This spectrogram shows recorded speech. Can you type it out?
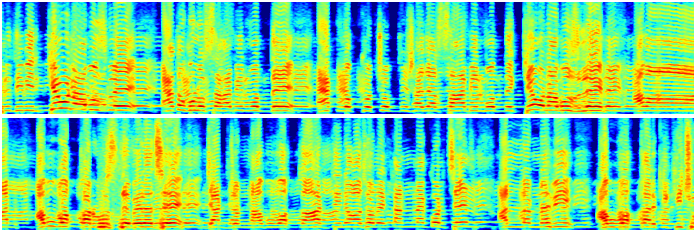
পৃথিবীর কেউ না বুঝলে, এতগুলো সাহাবীর মধ্যে এক লক্ষ চব্বিশ হাজার সাহাবীর মধ্যে কেউ না বুঝলে, আমার আবু বক্কর বুঝতে পেরেছে, যার জন্য আবু বক্কর তিনি অঝরে কান্না করছেন, আল্লাহর নবী আবু বক্করকে কিছু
